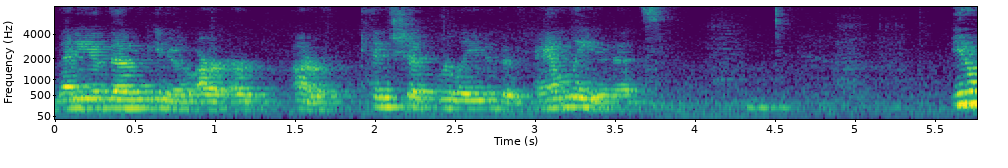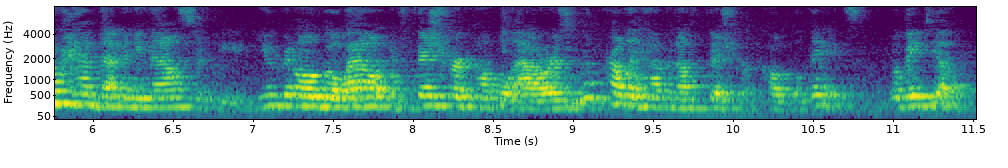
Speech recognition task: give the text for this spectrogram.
many of them you know, are, are, are kinship related, they're family units, you don't have that many mouths to feed. You can all go out and fish for a couple hours, and you'll probably have enough fish for a couple days. No big deal.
